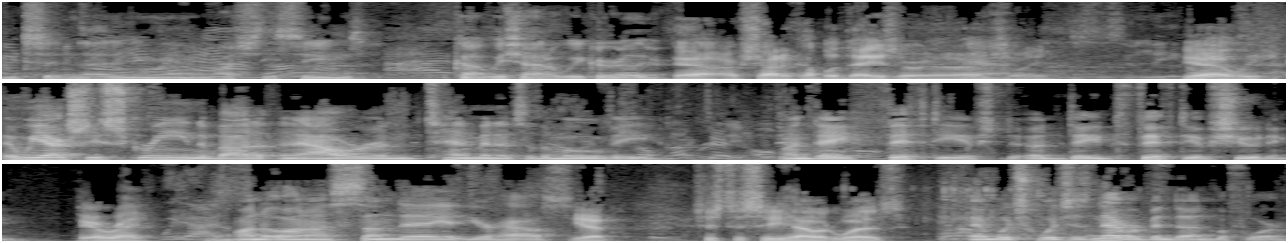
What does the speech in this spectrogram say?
you'd sit in the editing room and watch the scenes cut we shot a week earlier. yeah, I shot a couple of days earlier Yeah. actually. Yeah, we And we actually screened about an hour and ten minutes of the movie on day fifty of uh, day fifty of shooting yeah right. on on a Sunday at your house. Yep. just to see how it was. and which which has never been done before.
